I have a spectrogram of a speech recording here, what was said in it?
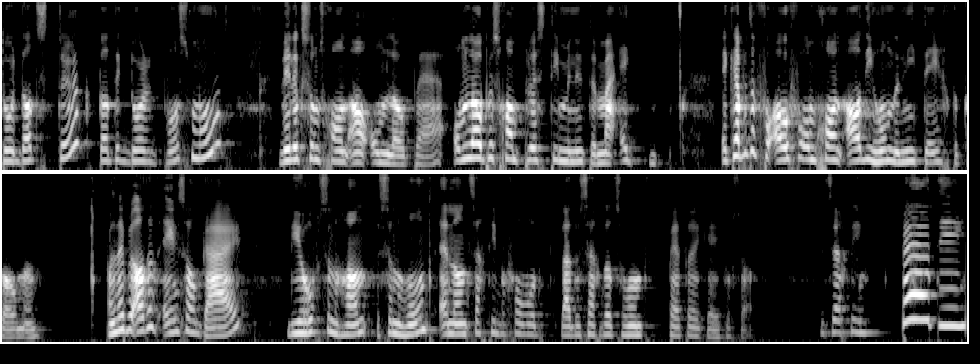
door dat stuk, dat ik door het bos moet, wil ik soms gewoon al omlopen. Hè? Omlopen is gewoon plus 10 minuten. Maar ik, ik heb het ervoor over om gewoon al die honden niet tegen te komen. Dan heb je altijd één zo'n guy, die roept zijn, hand, zijn hond en dan zegt hij bijvoorbeeld, laten we zeggen dat zijn hond Patrick heet of zo. Dan zegt hij, Patty,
